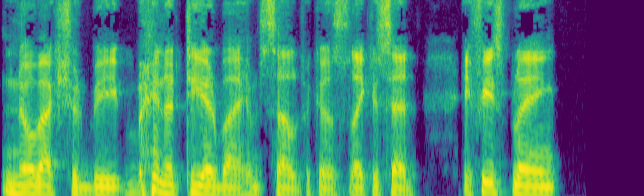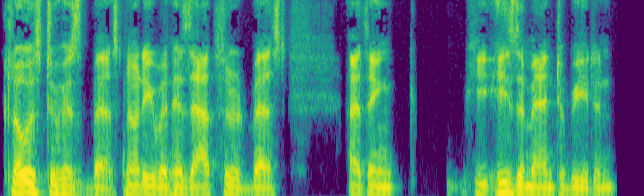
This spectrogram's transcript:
Novak should be in a tier by himself because, like you said, if he's playing close to his best, not even his absolute best, I think he, he's the man to beat in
